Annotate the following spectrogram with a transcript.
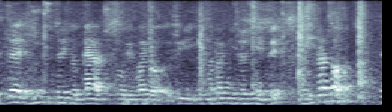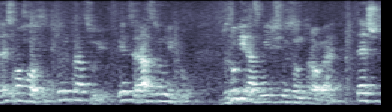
chce rzucić coś do gara przysłowiowego i, i zapewnić rodzinie byt, musi pracować. To jest ochotnik, który pracuje, więc raz go nie było. Drugi raz mieliśmy kontrolę, też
